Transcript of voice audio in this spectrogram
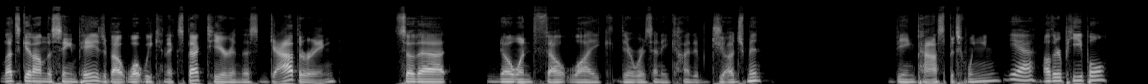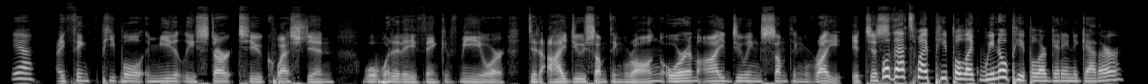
let's get on the same page about what we can expect here in this gathering so that no one felt like there was any kind of judgment being passed between yeah. other people yeah I think people immediately start to question, well, what do they think of me? Or did I do something wrong? Or am I doing something right? It just, well that's why people like we know people are getting together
